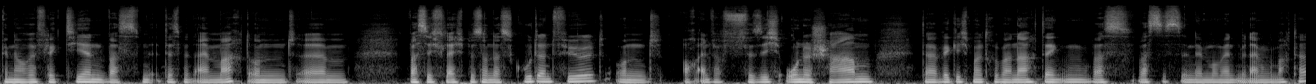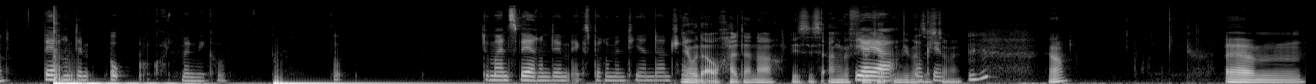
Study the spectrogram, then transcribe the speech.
genau reflektieren, was das mit einem macht und ähm, was sich vielleicht besonders gut anfühlt und auch einfach für sich ohne Scham da wirklich mal drüber nachdenken, was, was es in dem Moment mit einem gemacht hat. Während dem. Oh, oh Gott, mein Mikro. Du meinst während dem Experimentieren dann schon? Ja, oder auch halt danach, wie es sich angefühlt ja, ja. hat und wie man sich okay. damit Mhm. Ja. Ähm,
